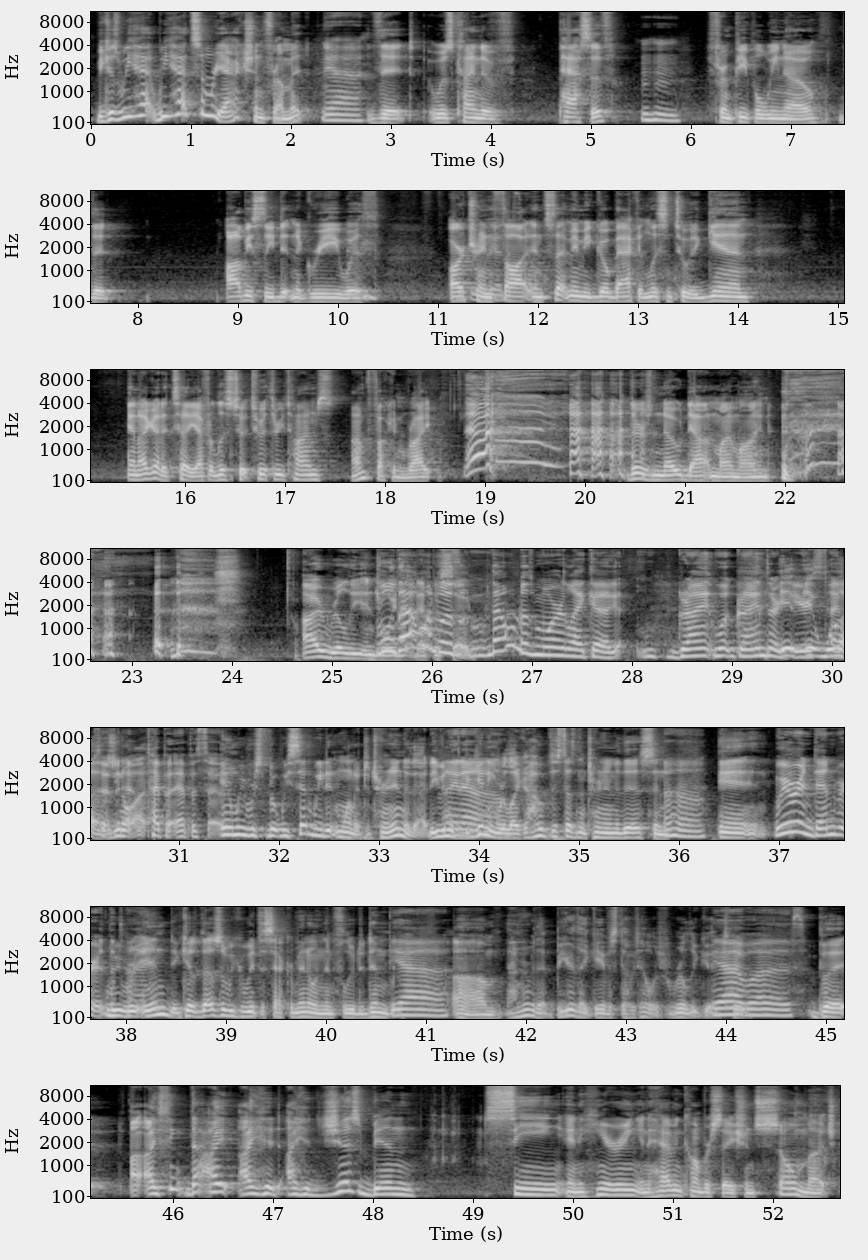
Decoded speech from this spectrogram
because we had we had some reaction from it yeah, that was kind of passive from people we know that obviously didn't agree with our train of thought, and so that made me go back and listen to it again. And I got to tell you, after listening to it two or three times, I'm fucking right. There's no doubt in my mind. I really Well, enjoyed that, that, one episode. was that one was more like a grind. What grinds our It- gears? it was, of, you know, type of episode. and we were, but we said we didn't want it to turn into that. Even I at the know. beginning, we're like, I hope this doesn't turn into this. And and we were in Denver at the we time. were in because that was the week we went to Sacramento and then flew to Denver. Yeah, Um, I remember that beer they gave us at the hotel was really good yeah, too. it was. But I, I think that I, I had I had just been seeing and hearing and having conversations so much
